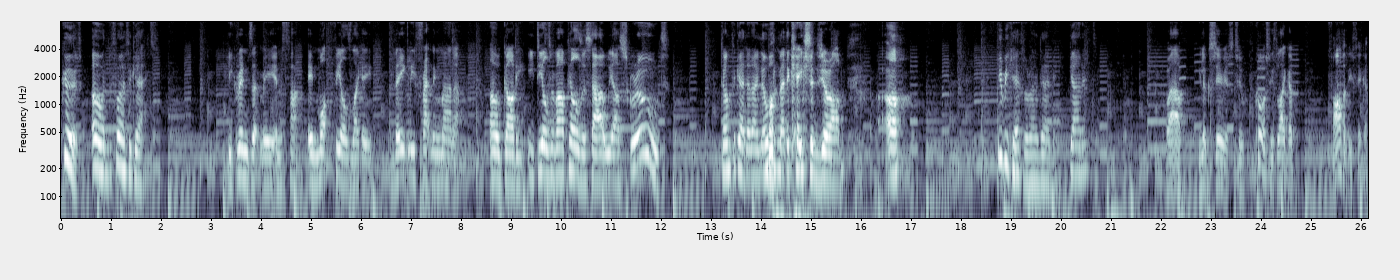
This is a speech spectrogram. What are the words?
Good. Oh, and before I forget. He grins at me in fa- in what feels like a vaguely threatening manner. Oh god, he, he deals with our pills, sir. We are screwed. Don't forget that I know what medications you're on. Oh. You be careful around Abby. Got it? Wow. He looks serious too. Of course, he's like a fatherly figure.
